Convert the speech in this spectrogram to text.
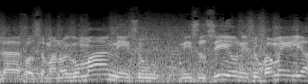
la José Manuel Guzmán ni, su, ni sus hijos ni su familia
